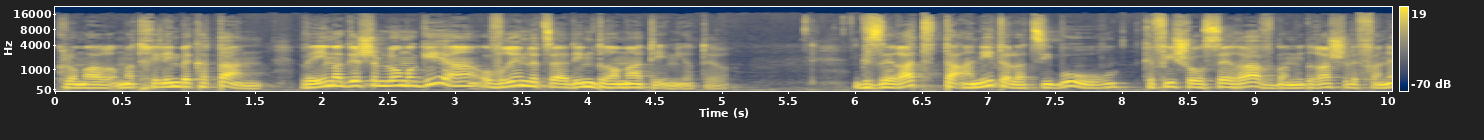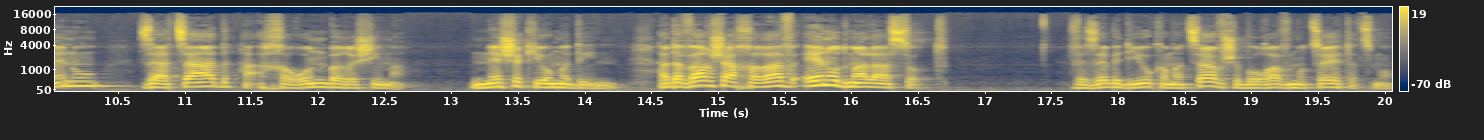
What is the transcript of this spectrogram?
כלומר מתחילים בקטן, ואם הגשם לא מגיע, עוברים לצעדים דרמטיים יותר. גזירת תענית על הציבור, כפי שעושה רב במדרש שלפנינו, זה הצעד האחרון ברשימה. נשק יום הדין. הדבר שאחריו אין עוד מה לעשות. וזה בדיוק המצב שבו רב מוצא את עצמו.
